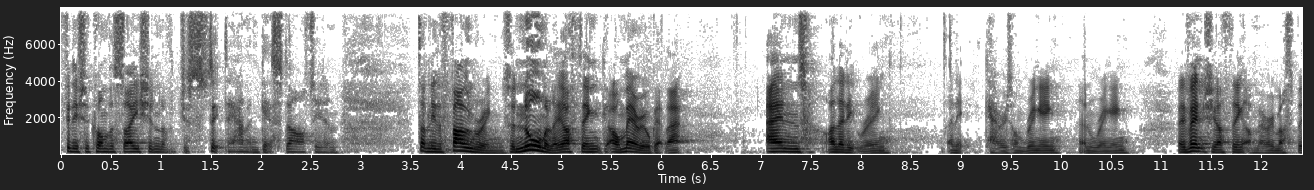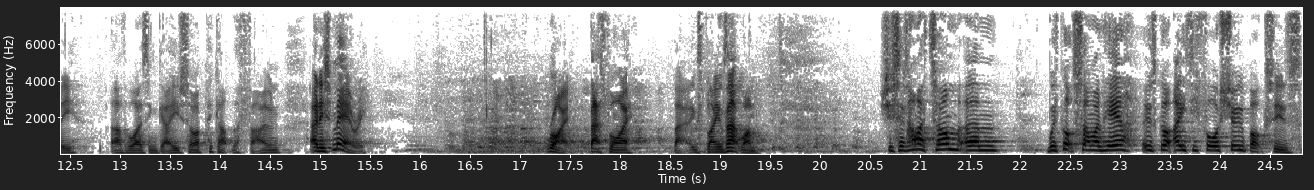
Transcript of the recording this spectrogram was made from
finished a conversation, I'll just sit down and get started. And suddenly the phone rings. And normally I think, oh, Mary will get that. And I let it ring, and it carries on ringing and ringing. And eventually I think, oh, Mary must be otherwise engaged, so I pick up the phone, and it's Mary. right, that's why that explains that one. She said, Hi, Tom. Um, we've got someone here who's got 84 shoe boxes.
